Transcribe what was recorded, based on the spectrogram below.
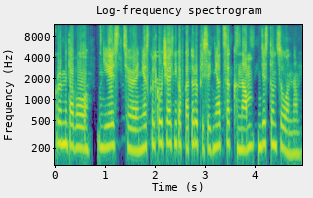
Кроме того, есть несколько участников, которые присоединятся к нам дистанционно.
